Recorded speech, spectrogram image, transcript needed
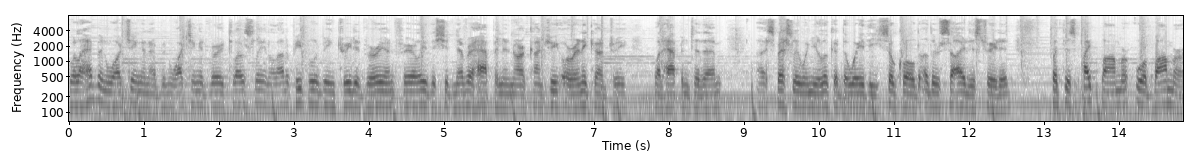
Well, I have been watching, and I've been watching it very closely, and a lot of people are being treated very unfairly. This should never happen in our country or any country, what happened to them, uh, especially when you look at the way the so called other side is treated. But this pipe bomber or bomber,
